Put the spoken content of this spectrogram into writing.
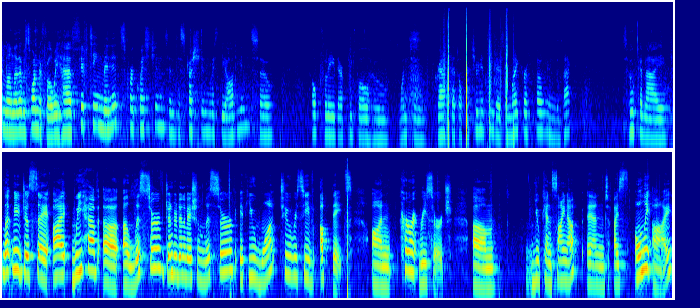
Yolanda, that was wonderful. We have 15 minutes for questions and discussion with the audience, so hopefully there are people who want to grab that opportunity. There's a microphone in the back. So who can I? Let me just say, I, we have a, a listserv, Gendered Innovation listserv. If you want to receive updates on current research, um, you can sign up, and I s- only I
